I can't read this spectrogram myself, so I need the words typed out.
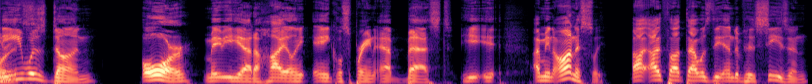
knee was done, or maybe he had a high ankle sprain at best. He, he- I mean, honestly, I, I thought that was the end of his season,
